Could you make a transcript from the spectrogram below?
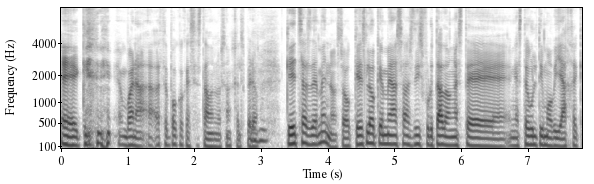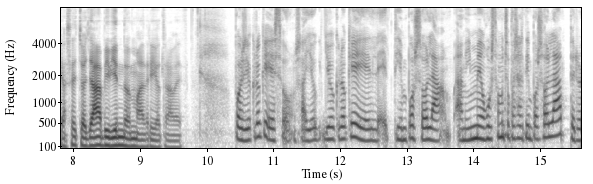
eh, bueno, hace poco que has estado en Los Ángeles, pero ¿qué echas de menos? ¿O qué es lo que me has, disfrutado en este, en este último viaje que has hecho ya viviendo en Madrid otra vez? Pues yo creo que eso, o sea, yo, yo creo que el tiempo sola, a mí me gusta mucho pasar tiempo sola, pero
